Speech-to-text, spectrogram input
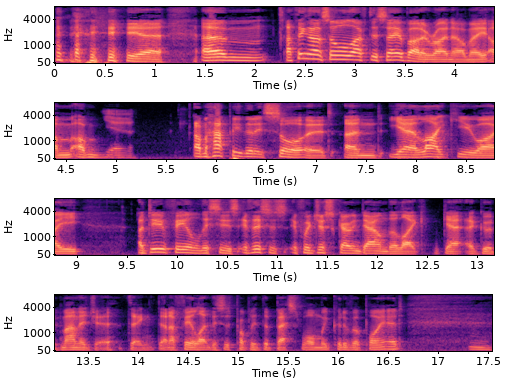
yeah, um, I think that's all I have to say about it right now, mate. I'm I'm yeah. I'm happy that it's sorted, and yeah, like you, I I do feel this is if this is if we're just going down the like get a good manager thing, then I feel like this is probably the best one we could have appointed. Mm.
